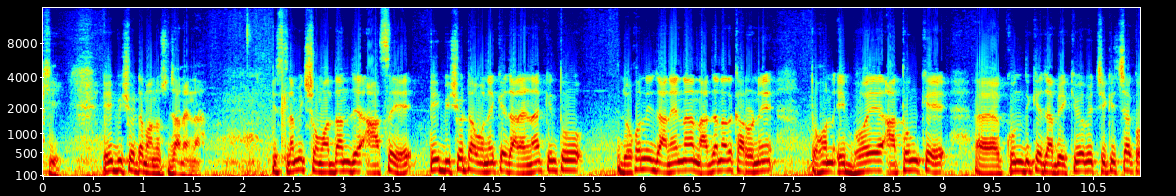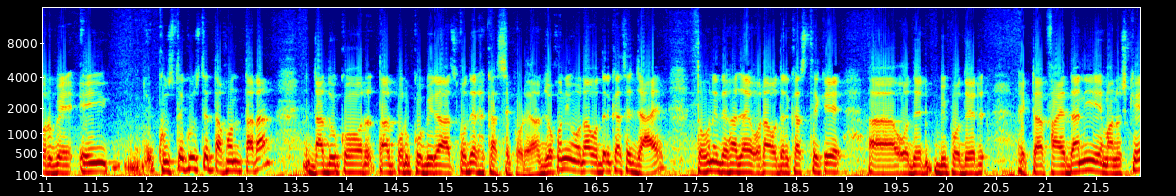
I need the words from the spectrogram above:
কি? এই বিষয়টা মানুষ জানে না। ইসলামিক সমাধান যে আছে, এই বিষয়টা অনেকে জানে না, কিন্তু যখনই জানে না না জানার কারণে তখন এই ভয়ে, আতঙ্কে কোন দিকে যাবে, কীভাবে চিকিৎসা করবে, এই খুঁজতে খুঁজতে তখন তারা জাদুকর তারপর কবিরাজ ওদের কাছে পড়ে। আর যখনই ওরা ওদের কাছে যায়, তখনই দেখা যায় ওরা ওদের কাছ থেকে ওদের বিপদের একটা ফায়দা নিয়ে মানুষকে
